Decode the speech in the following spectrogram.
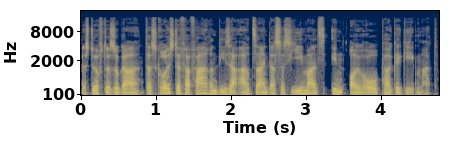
Es dürfte sogar das größte Verfahren dieser Art sein, das es jemals in Europa gegeben hat.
